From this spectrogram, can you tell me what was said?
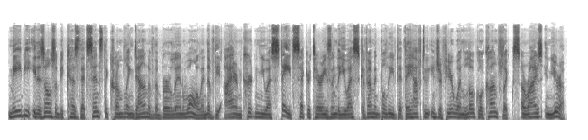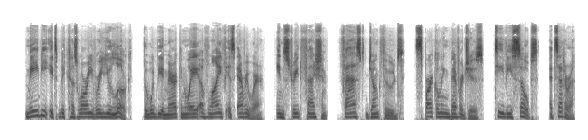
Maybe it is also because that since the crumbling down of the Berlin Wall and of the Iron Curtain U.S. state secretaries and the U.S. government believe that they have to interfere when local conflicts arise in Europe. Maybe it's because wherever you look, the would-be American way of life is everywhere, in street fashion, fast junk foods, sparkling beverages, TV soaps, etc.,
